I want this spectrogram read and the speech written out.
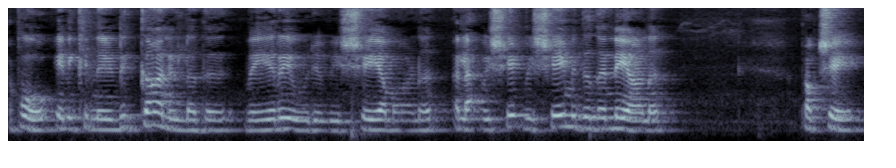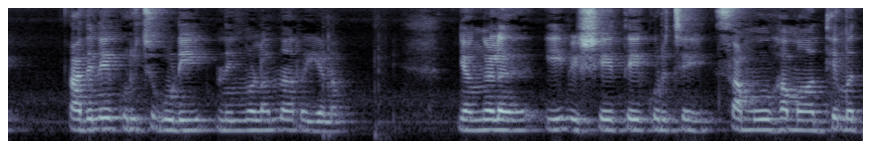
അപ്പോൾ എനിക്ക് നെടുക്കാനുള്ളത് വേറെ ഒരു വിഷയമാണ്. അല്ല വിഷയ വിഷയം ഇത് തന്നെയാണ്. പക്ഷേ അതിനെക്കുറിച്ച് കൂടി നിങ്ങളൊന്നറിയണം. ഞങ്ങൾ ഈ വിഷയത്തെക്കുറിച്ച് സമൂഹ മാധ്യമ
